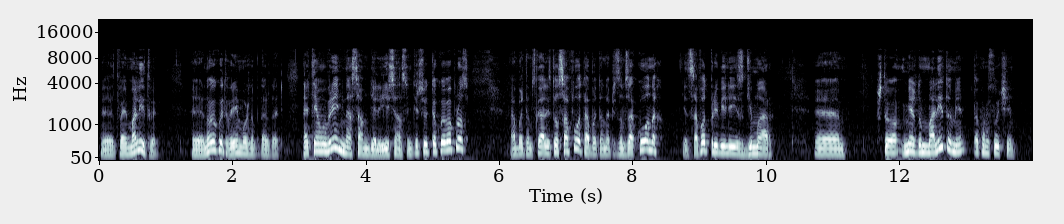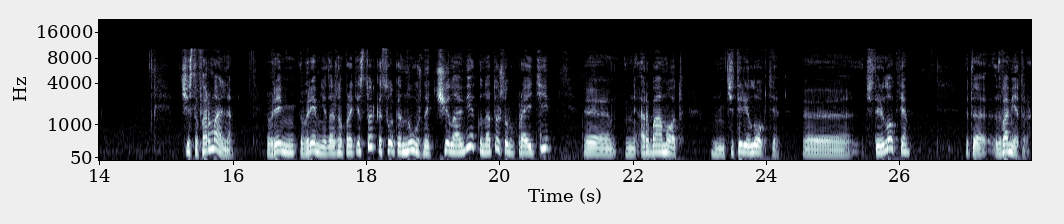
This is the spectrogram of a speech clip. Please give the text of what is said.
э, твоей молитвы – но какое-то время можно подождать. На тему времени, на самом деле, если нас интересует такой вопрос, об этом сказали Тософот, об этом написано в законах, и Тософот привели из Гемар, э, что между молитвами, в таком случае, чисто формально, времени, времени должно пройти столько, сколько нужно человеку на то, чтобы пройти э, арбамот, 4 локтя, э, 4 локтя, это 2 метра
